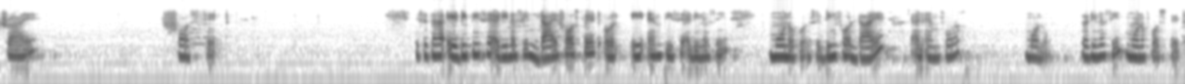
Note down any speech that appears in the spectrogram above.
tri phosphate इसी तरह एडीपी से एडिनोसिन डाईफॉस्फेट और एएमपी से adenosine D for di and M for mono तो एडिनोसिन मोनोफॉस्फेट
